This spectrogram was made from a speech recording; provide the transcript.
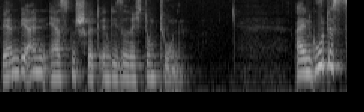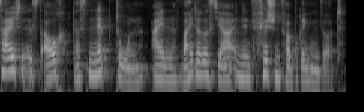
werden wir einen ersten Schritt in diese Richtung tun. Ein gutes Zeichen ist auch, dass Neptun ein weiteres Jahr in den Fischen verbringen wird.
